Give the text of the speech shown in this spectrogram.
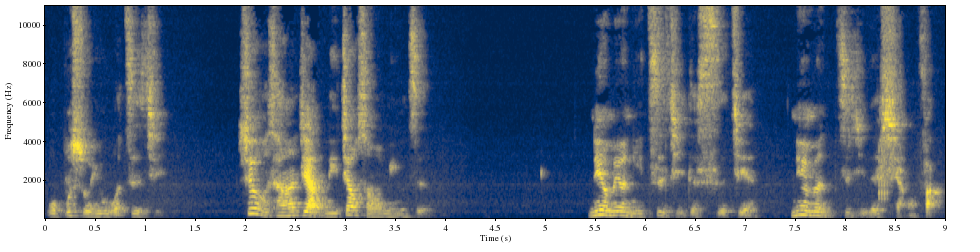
我不属于我自己。所以我常常讲，你叫什么名字？你有没有你自己的时间？你有没有你自己的想法？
